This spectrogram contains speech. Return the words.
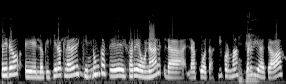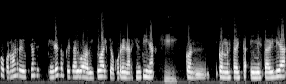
pero eh, lo que quiero aclarar es que nunca se debe dejar de abonar la, la cuota, ¿sí? Por más pérdida de trabajo, por más reducción de sus ingresos, que es algo habitual que ocurre en Argentina Mm, con, con nuestra esta- inestabilidad,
